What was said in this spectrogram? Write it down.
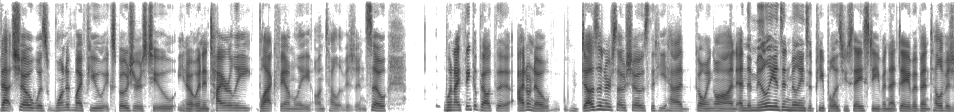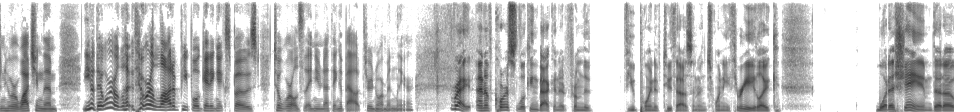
that show was one of my few exposures to, you know, an entirely black family on television. So when I think about the, I don't know, dozen or so shows that he had going on and the millions and millions of people, as you say, Steve, in that day of event television who were watching them, you know, there were, a, there were a lot of people getting exposed to worlds they knew nothing about through Norman Lear. Right. And of course, looking back on it from the viewpoint of 2023, like, what a shame that a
